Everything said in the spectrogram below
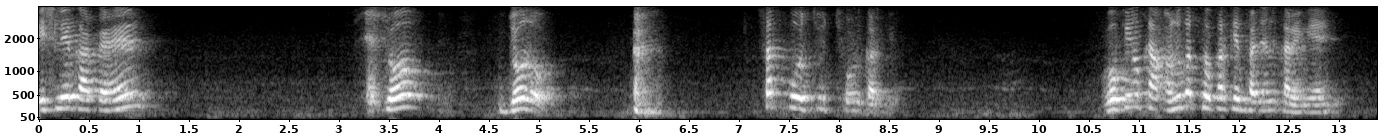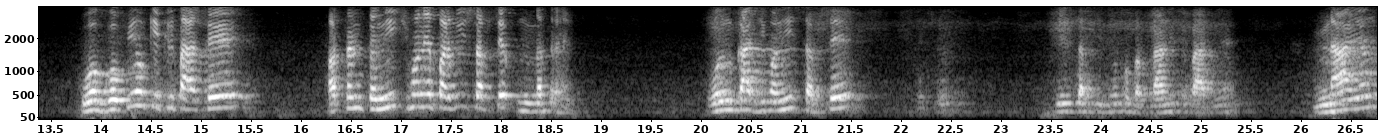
इसलिए कहते हैं, जो जो लोग सबको छोड़ करके गोपियों का अनुगत होकर के भजन करेंगे। वो गोपियों की कृपा से अत्यंत नीच होने पर भी सबसे उन्नत रहे वो उनका जीवन ही सबसे ये सब चीज़ों को बतलाने के बाद में नायम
